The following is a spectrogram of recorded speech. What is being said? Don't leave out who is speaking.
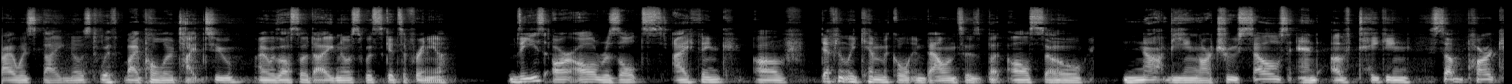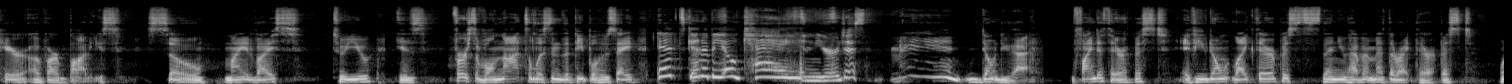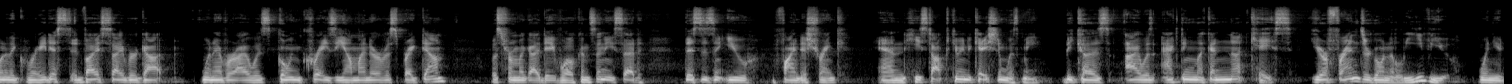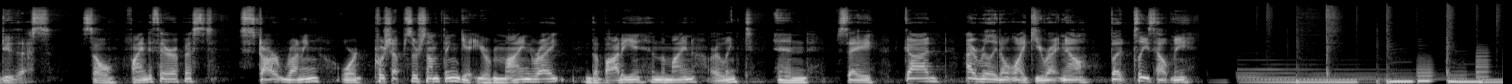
Speaker 1: I was diagnosed with bipolar type 2. I was also diagnosed with schizophrenia. These are all results, I think, of definitely chemical imbalances, but also not being our true selves and of taking subpar care of our bodies. So, my advice to you is first of all, not to listen to the people who say, it's going to be okay. And you're just, man, don't do that. Find a therapist. If you don't like therapists, then you haven't met the right therapist. One of the greatest advice I ever got whenever I was going crazy on my nervous breakdown was from a guy, Dave Wilkinson. He said, This isn't you, find a shrink. And he stopped communication with me because I was acting like a nutcase. Your friends are going to leave you when you do this. So find a therapist, start running or push ups or something, get your mind right. The body and the mind are linked, and say, God, I really don't like you right now, but please help me.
